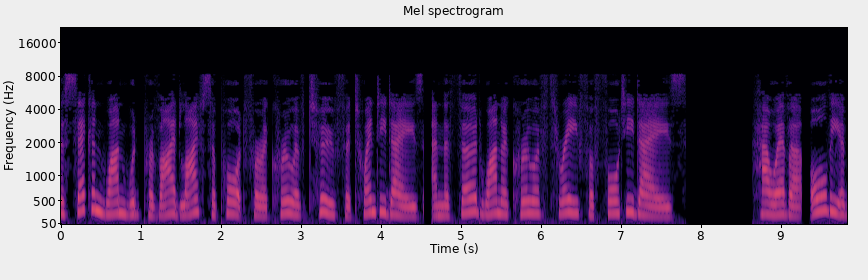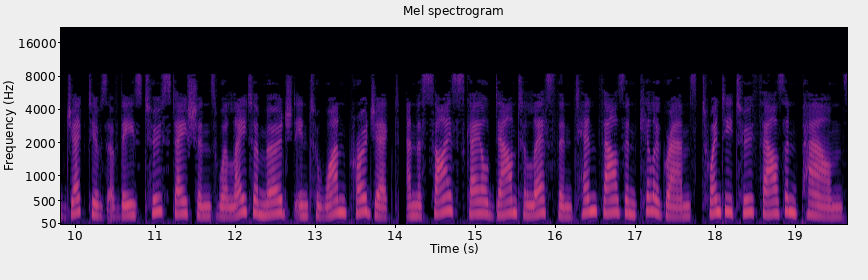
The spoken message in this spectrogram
The second one would provide life support for a crew of two for 20 days, and the third one a crew of three for 40 days. However, all the objectives of these two stations were later merged into one project, and the size scaled down to less than 10,000 kilograms (22,000 pounds).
